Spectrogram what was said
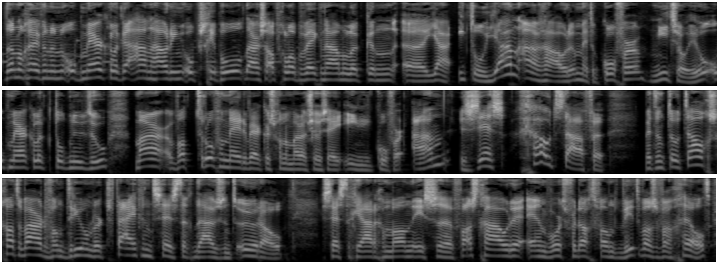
Dan nog even een opmerkelijke aanhouding op Schiphol. Daar is afgelopen week namelijk een uh, ja, Italiaan aangehouden met een koffer. Niet zo heel opmerkelijk tot nu toe. Maar wat troffen medewerkers van de marechaussee in die koffer aan? Zes goudstaven met een totaal geschatte waarde van 365.000 euro. De 60-jarige man is vastgehouden en wordt verdacht van witwassen van geld.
